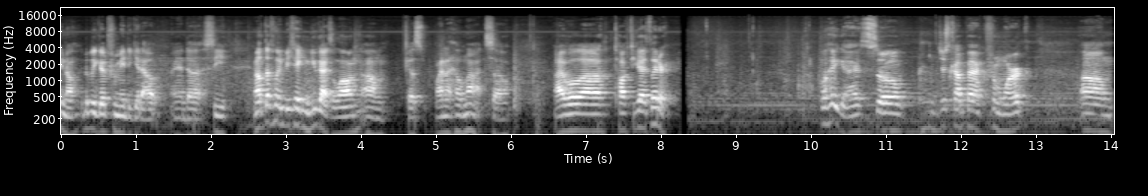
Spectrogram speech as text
you know it'll be good for me to get out and uh, see. And I'll definitely be taking you guys along, because why the hell not? So I will uh, talk to you guys later. Well, hey guys. So just got back from work. Um,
